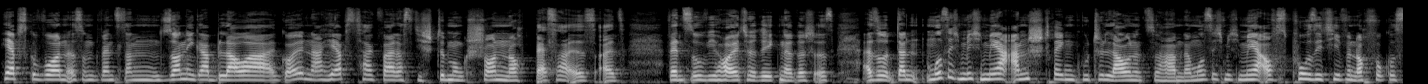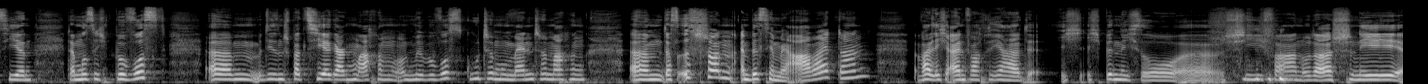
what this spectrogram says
Herbst geworden ist und wenn es dann ein sonniger, blauer, goldener Herbsttag war, dass die Stimmung schon noch besser ist, als wenn es so wie heute regnerisch ist. Also dann muss ich mich mehr anstrengen, gute Laune zu haben. Da muss ich mich mehr aufs Positive noch fokussieren. Da muss ich bewusst ähm, diesen Spaziergang machen und mir bewusst gute Momente machen. Ähm, das ist schon ein bisschen mehr Arbeit dann, weil ich einfach, ja, ich, ich bin nicht so äh, Skifahren oder Schnee.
